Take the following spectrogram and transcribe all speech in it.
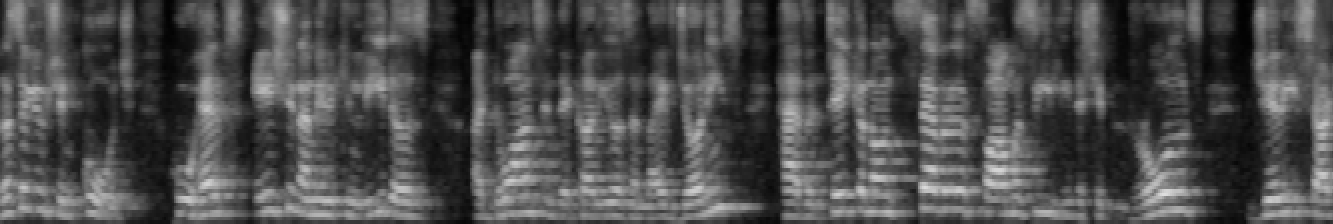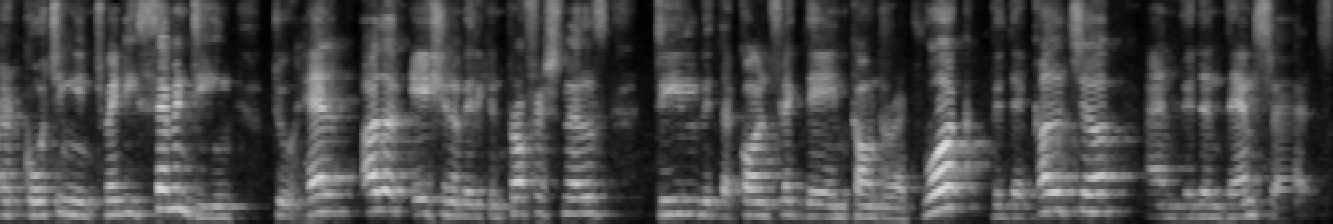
resolution coach who helps Asian American leaders advance in their careers and life journeys. Having taken on several pharmacy leadership roles, Jerry started coaching in 2017 to help other Asian American professionals deal with the conflict they encounter at work, with their culture, and within themselves.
